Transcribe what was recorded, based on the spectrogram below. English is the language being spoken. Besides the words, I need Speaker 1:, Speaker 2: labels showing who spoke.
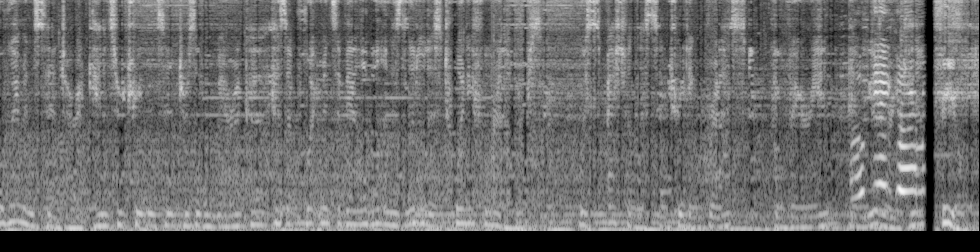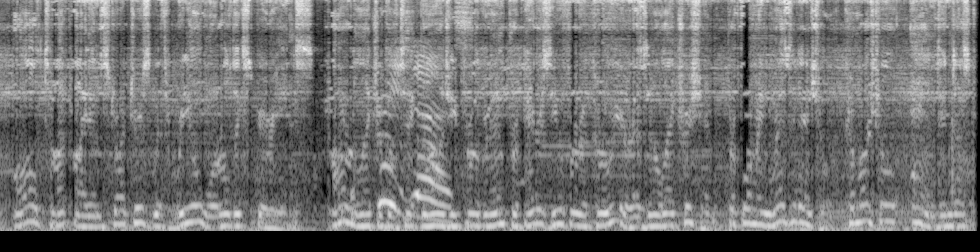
Speaker 1: The Women's Center at Cancer Treatment Centers of America has appointments available in as little as 24 hours, with specialists in treating breast, ovarian, and
Speaker 2: Okay, Garmin.
Speaker 3: Field, all taught by instructors with real-world experience. Our electrical
Speaker 2: Jesus.
Speaker 3: technology program prepares you for a career as an electrician, performing residential, commercial, and industrial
